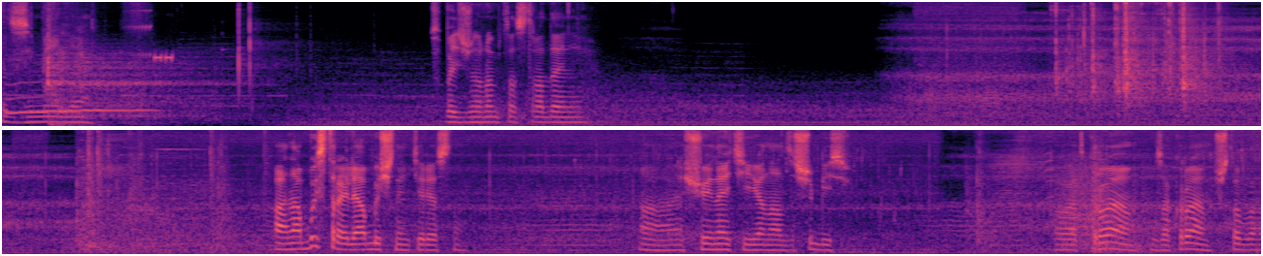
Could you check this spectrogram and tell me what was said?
Подземелье. Освободить жену Роберта от страданий. А она быстрая или обычно интересно? А, еще и найти ее надо, зашибись. Давай откроем, закроем, чтобы...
